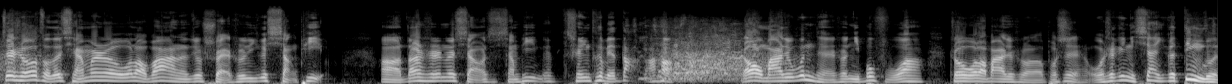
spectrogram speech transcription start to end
这时候走在前面的我老爸呢，就甩出一个响屁啊，当时那响响屁那声音特别大啊。然后我妈就问他说：“你不服啊？”之后我老爸就说了：“不是，我是给你下一个定论。”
